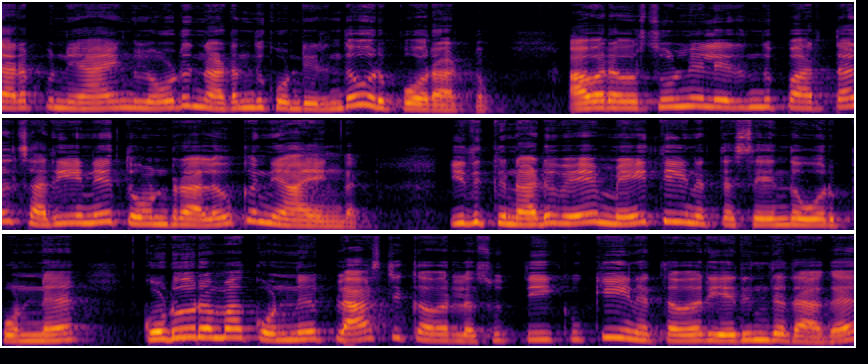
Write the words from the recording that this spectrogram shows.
தரப்பு நியாயங்களோடு நடந்து கொண்டிருந்த ஒரு போராட்டம். அவரவர் சூழ்நிலையிலிருந்து பார்த்தால் சரியனே தோன்ற அளவுக்கு நியாயங்கள். இதுக்கு நடுவே மெய்த்தி இனத்தை சேர்ந்த ஒரு பொண்ணை கொடூரமாக கொன்று பிளாஸ்டிக் கவரில் சுற்றி குக்கி இனத்தவர் எரிந்ததாக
